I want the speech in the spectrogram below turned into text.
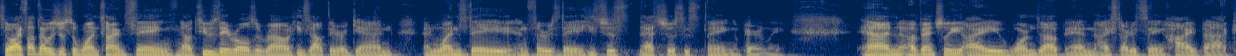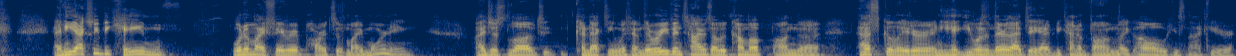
So I thought that was just a one time thing. Now Tuesday rolls around, he's out there again, and Wednesday and Thursday, he's just, that's just his thing, apparently. And eventually I warmed up and I started saying hi back. And he actually became one of my favorite parts of my morning. I just loved connecting with him. There were even times I would come up on the escalator and he, he wasn't there that day. I'd be kind of bummed, like, oh, he's not here.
